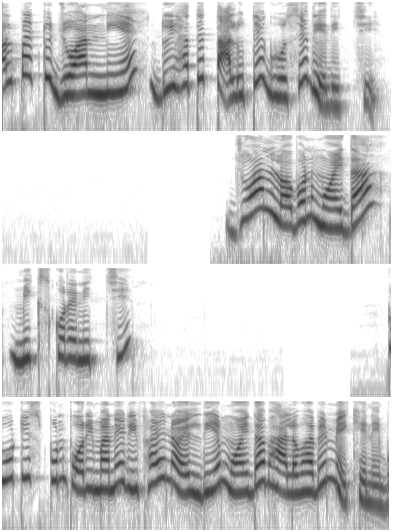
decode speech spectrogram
অল্প একটু জোয়ান নিয়ে দুই হাতে তালুতে ঘষে দিয়ে দিচ্ছি। জোয়ান, লবণ, ময়দা মিক্স করে নিচ্ছি। টু স্পুন পরিমাণে রিফাইন অয়েল দিয়ে ময়দা ভালোভাবে মেখে নেব।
